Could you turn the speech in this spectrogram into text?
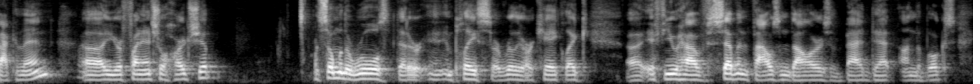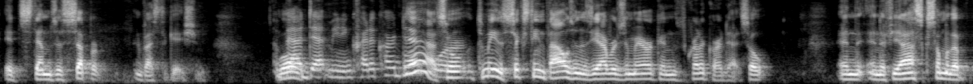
back then. Right. Uh, your financial hardship, some of the rules that are in, in place are really archaic, like. Uh, if you have $7,000 of bad debt on the books, it stems a separate investigation. A well, bad debt meaning credit card debt? Yeah, or? so to me, the 16,000 is the average American's credit card debt. So and, and if you ask some of the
